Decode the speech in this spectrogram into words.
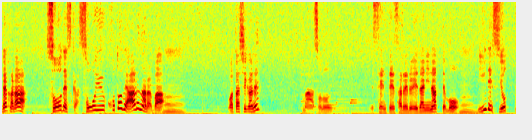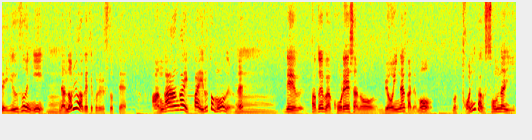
だからそうですか。そういうことであるならば、うん。私がねまあその選定される枝になってもうん。いいですよっていうふうにうん。名乗りを上げてくれる人って案外案外いっぱいいると思うのよね。で例えば高齢者の病院なんかでももうとにかくそんなに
